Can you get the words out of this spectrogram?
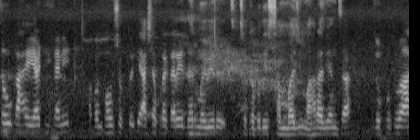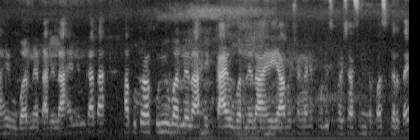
चौक आहे या ठिकाणी आपण पाहू शकतो की अशा प्रकारे धर्मवीर छत्रपती संभाजी महाराज यांचा जो पुतळा आहे उभारण्यात आलेला आहे. नेमका आता हा पुतळा कुणी उभारलेला आहे काय उभारलेला आहे या अनुषंगाने पोलीस प्रशासन तपास करत आहे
